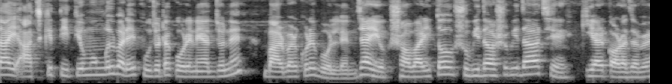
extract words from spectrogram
তাই আজকে তৃতীয় মঙ্গলবারে পুজোটা করে নেওয়ার জন্য বারবার করে বললেন। যাই হোক সবারই তো সুবিধা অসুবিধা আছে কি আর করা যাবে?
